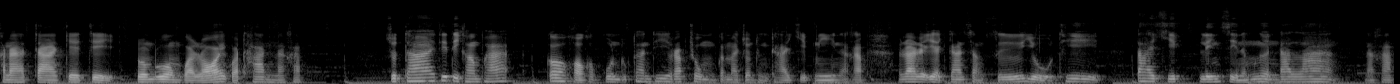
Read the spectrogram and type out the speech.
คณาจารย์เกจิรวมๆกว่าร้อยกว่าท่านนะครับ สุดท้ายที่ติคังพระก็ขอขอบคุณทุกท่านที่รับชมกันมาจนถึงท้ายคลิปนี้นะครับ รายละเอียดการสั่งซื้ออยู่ที่ใต้คลิปลิงก์สีน้ำเงินด้านล่างนะครับ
